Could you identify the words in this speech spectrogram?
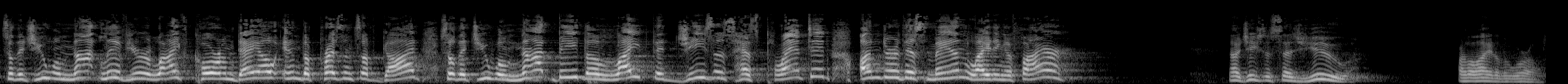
so that you will not live your life coram deo in the presence of God, so that you will not be the light that Jesus has planted under this man lighting a fire. Now Jesus says you are the light of the world.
